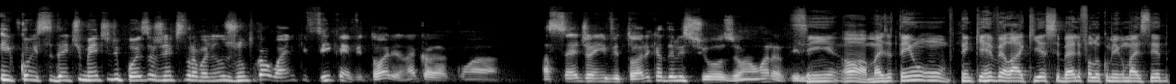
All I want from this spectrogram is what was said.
e, e, coincidentemente depois a gente trabalhando junto com a Wine que fica em Vitória, né, com a, com a, a sede aí em Vitória que é delicioso, é uma maravilha. Sim, ó, mas eu tenho um, tenho que revelar aqui, a Sibeli falou comigo mais cedo,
